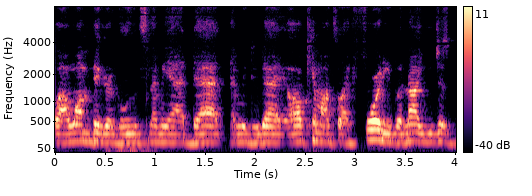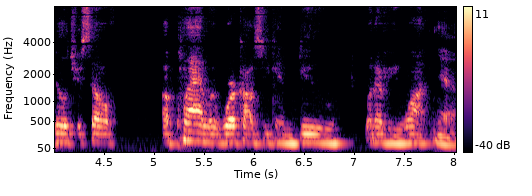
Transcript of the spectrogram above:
Well, I want bigger glutes. Let me add that. Let me do that. It all came out to like 40, but now you just built yourself a plan with workouts you can do whenever you want Yeah.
